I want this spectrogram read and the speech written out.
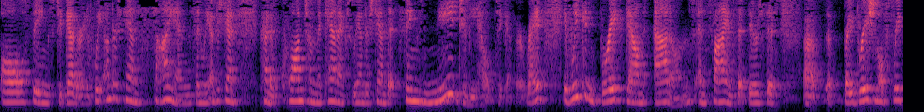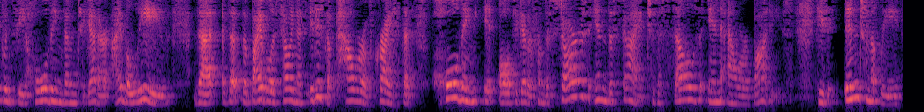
all things together. And if we understand science and we understand kind of quantum mechanics, we understand that things need to be held together, right? If we can break down atoms and find that there's this uh, vibrational frequency holding them together, I believe that, that the Bible is telling us it is the power of Christ that's holding it all together from the stars in the sky to the cells in our bodies. He's intimately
